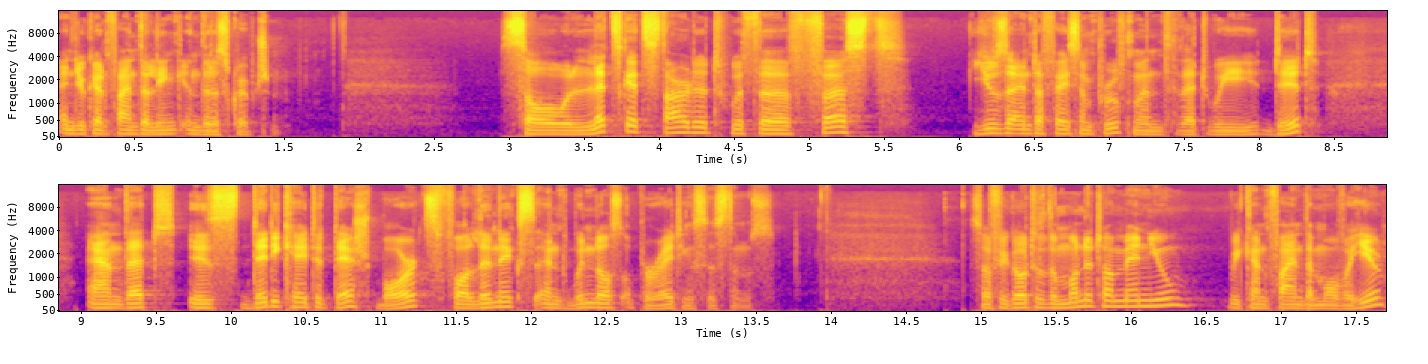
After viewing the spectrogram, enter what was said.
and you can find the link in the description. So let's get started with the first user interface improvement that we did, and that is dedicated dashboards for Linux and Windows operating systems. So if we go to the monitor menu, we can find them over here.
